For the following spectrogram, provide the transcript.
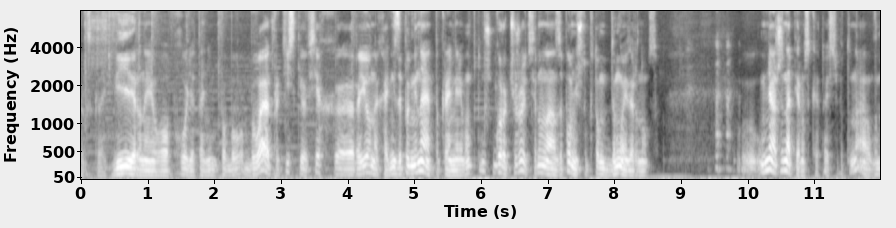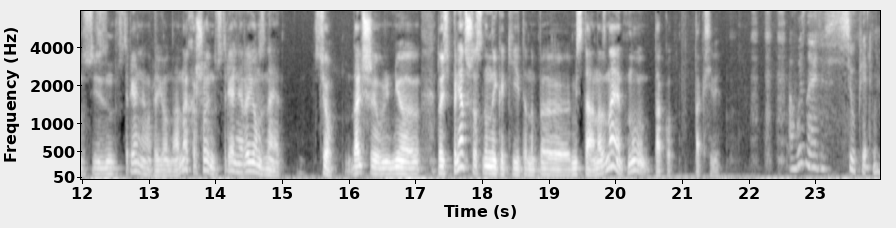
как сказать, верно его обходят. Они бывают практически во всех э, районах. Они запоминают, по крайней мере. Ну, потому что город чужой, все равно надо запомнить, чтобы потом домой вернуться. У меня жена пермская, то есть вот она из индустриального района. Она хорошо индустриальный район знает. Все. Дальше у нее... То есть понятно, что основные какие-то э, места она знает, ну, так вот, так себе. А вы знаете всю Пермь.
